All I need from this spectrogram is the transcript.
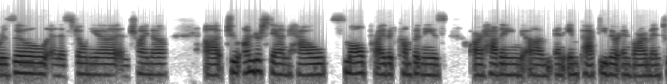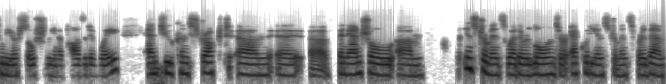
brazil and estonia and china uh, to understand how small private companies are having um, an impact either environmentally or socially in a positive way, and to construct um, uh, uh, financial um, instruments, whether loans or equity instruments for them,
